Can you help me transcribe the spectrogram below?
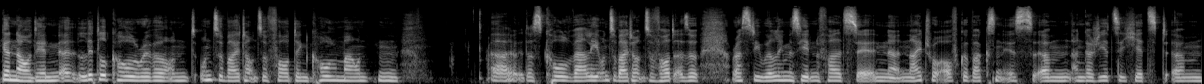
Genau, den äh, Little Coal River und, und so weiter und so fort, den Coal Mountain, das Coal Valley und so weiter und so fort. Also Rusty Williams jedenfalls, der in Nitro aufgewachsen ist, ähm, engagiert sich jetzt ähm,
